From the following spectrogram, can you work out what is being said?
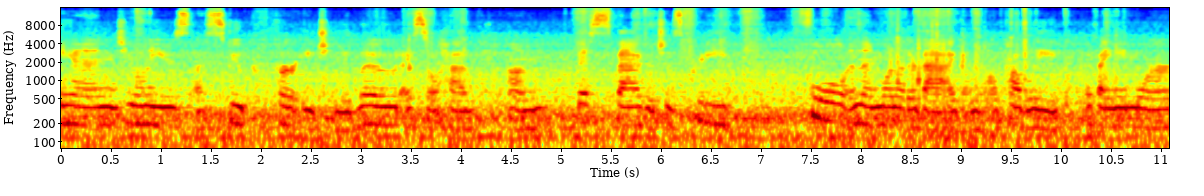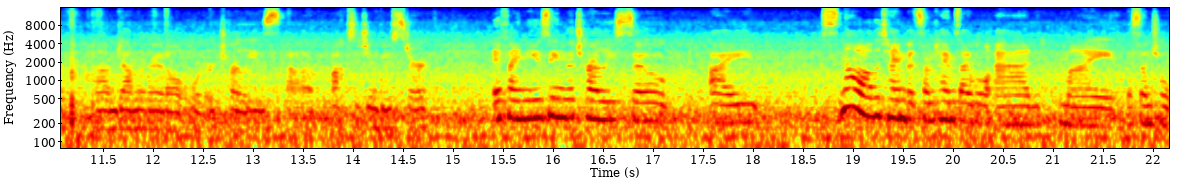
and you only use a scoop per HE load. I still have um, this bag, which is pretty full and then one other bag and I'll probably, if I need more um, down the road, I'll order Charlie's uh, oxygen booster. If I'm using the Charlie soap, I, not all the time, but sometimes I will add my essential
